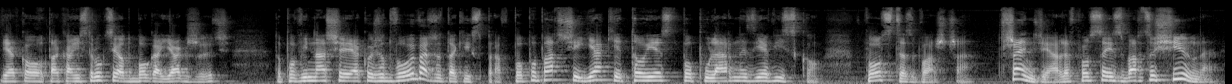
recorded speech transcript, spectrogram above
jako taka instrukcja od Boga, jak żyć, to powinna się jakoś odwoływać do takich spraw. Bo popatrzcie, jakie to jest popularne zjawisko. W Polsce zwłaszcza. Wszędzie, ale w Polsce jest bardzo silne.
